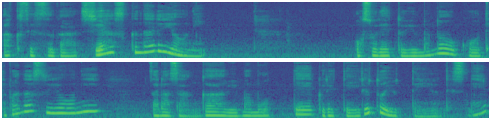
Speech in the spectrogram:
アクセスがしやすくなるように恐れというものをこう手放すようにザナさんが見守ってくれていると言っているんですね。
